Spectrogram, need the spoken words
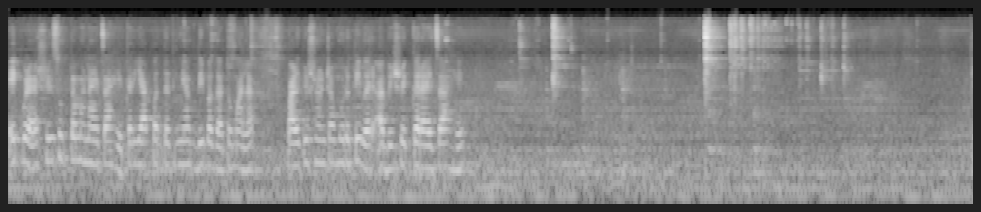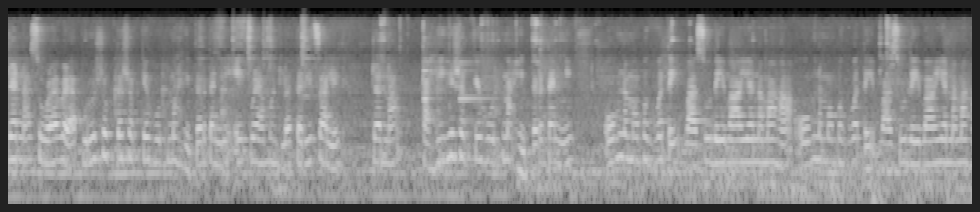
एक वेळा श्रीसुक्त म्हणायचं आहे. तर या पद्धतीने अगदी बघा तुम्हाला बाळकृष्णांच्या मूर्तीवर अभिषेक करायचा आहे. ज्यांना सोळा वेळा पुरुषोक्त शक्य होत नाही तर त्यांनी एक वेळा म्हटलं तरी चालेल. ज्यांना काहीही शक्य होत नाही तर त्यांनी ओम नम भगवते वासुदेवाय नमः ओम नम भगवते वासुदेवाय नमः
